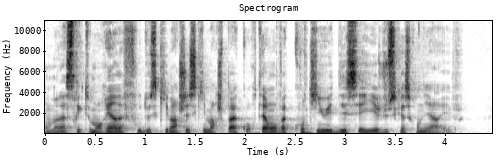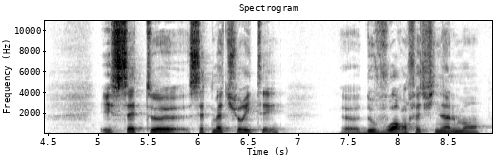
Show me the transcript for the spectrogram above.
on en a strictement rien à foutre de ce qui marche et ce qui marche pas à court terme. On va continuer d'essayer jusqu'à ce qu'on y arrive. Et cette, euh, cette maturité euh, de voir en fait finalement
